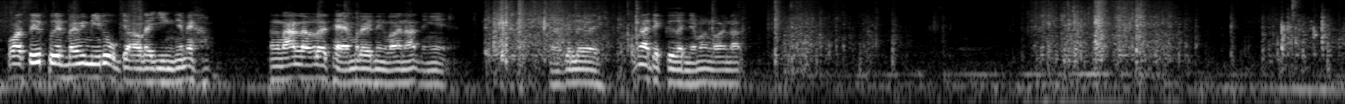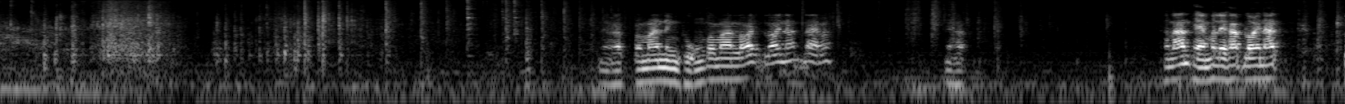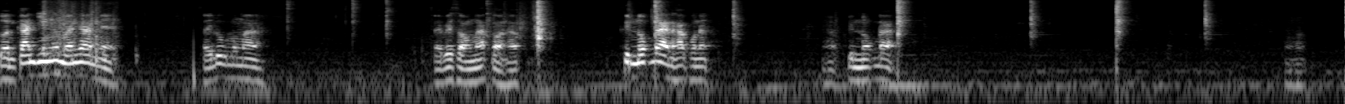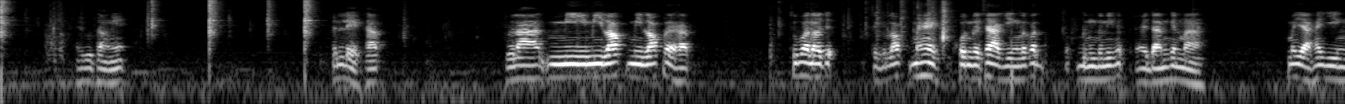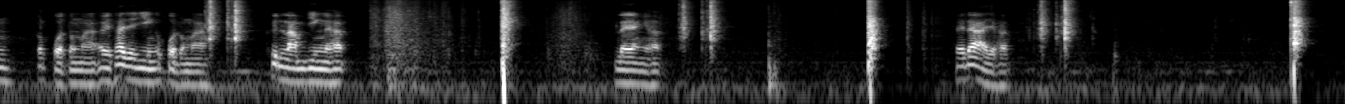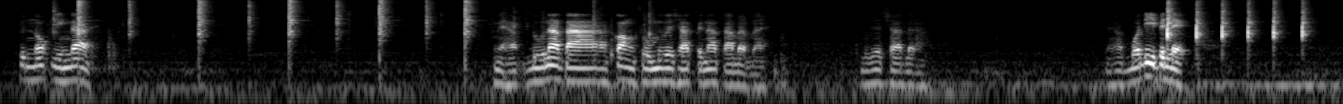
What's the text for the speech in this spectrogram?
เพราะว่าซื้อปืนไปไม่มีลูกจะเอาอะไรยิงใช่ไหมครับ ทางร้านเราก็เลยแถมมาเลยหนึ่งร้อยนัดอย่างเงี้ยไปเลย น่าจะเกินอย่างมั้งร้อยนัด นะครับ ประมาณหนึ่งถุงประมาณร้อยร้อยนัดได้มั้งนะครับทางร้านแถมมาเลยครับร้อยนัด ส่วนการยิงก็เหมือนกันเนี่ย ใส่ลูกลงมา ใส่ไปสองนัดก่อนครับ ขึ้นนกได้นะครับพวกนี้นะครับ ขึ้นนกได้นะครับให้ดูทางนี้ เป็นเหล็กครับ เวลามีมีล็อกมีล็อกเลยครับทุกว่าเราจะ จะล็อกไม่ให้คนกระชากยิงแล้วก็ดึงตรงนี้ไอ้ดันขึ้นมา ไม่อยากให้ยิงก็ปลดลงมา เอ้ยถ้าจะยิงก็ปลดลงมา ขึ้นลำยิงเลยครับ แรงอยู่ครับ ใช้ได้อยู่ครับ ขึ้นนกยิงได้เนี่ยครับดูหน้าตากล้องซูมดูชัดเป็นหน้าตาแบบไหนดูชัดแล้ว นะครับบอดี้เป็นเหล็ก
